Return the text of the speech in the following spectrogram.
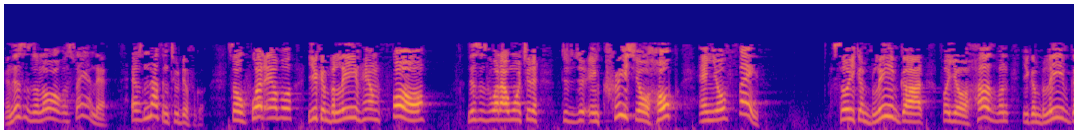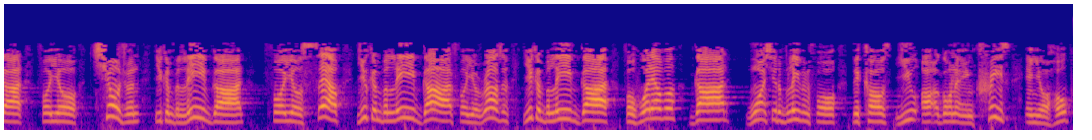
And this is the Lord was saying that. There's nothing too difficult. So whatever you can believe Him for, this is what I want you to, to, to increase your hope and your faith. So you can believe God for your husband. You can believe God for your children. You can believe God for yourself. You can believe God for your relative. You can believe God for whatever God wants you to believe Him for because you are going to increase in your hope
